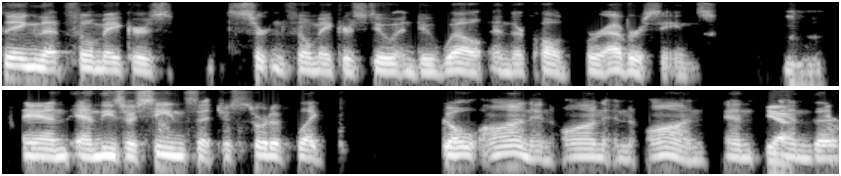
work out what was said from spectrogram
thing that filmmakers certain filmmakers do and do well and they're called forever scenes. Mm-hmm and and these are scenes that just sort of like go on and on and on. And yeah. and the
